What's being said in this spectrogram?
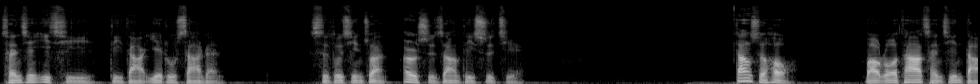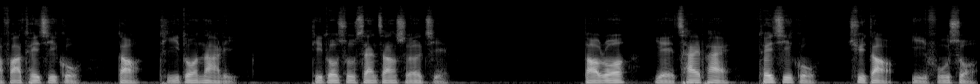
曾经一起抵达耶路撒冷，《使徒行传》二十章第四节。当时候，保罗他曾经打发推基古到提多那里，《提多书》三章十二节。保罗也差派推基古去到以弗所，《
